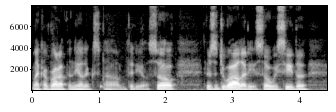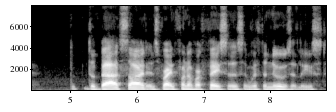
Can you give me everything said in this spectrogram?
like i brought up in the other um, video so there's a duality so we see the, the bad side is right in front of our faces with the news at least.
